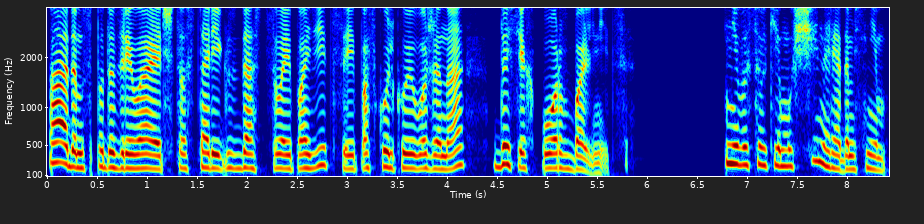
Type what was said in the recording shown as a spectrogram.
Адамс подозревает, что старик сдаст свои позиции, поскольку его жена до сих пор в больнице. Невысокий мужчина рядом с ним,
